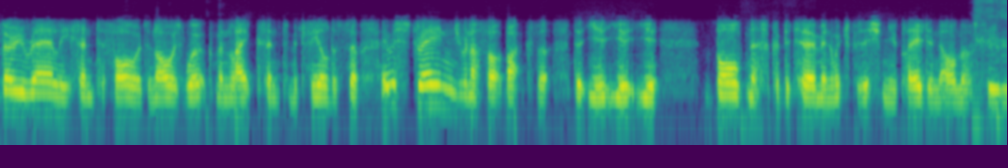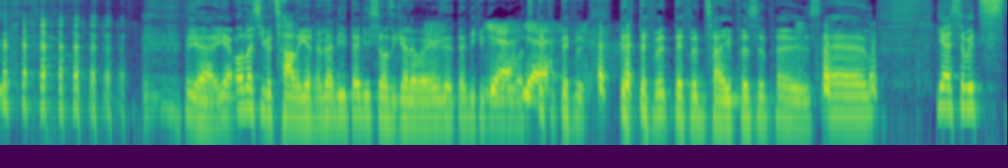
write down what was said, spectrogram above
very rarely centre forwards and always workman-like centre midfielders. So it was strange when I thought back that that you you. you baldness could determine which position you played in almost seems. yeah, yeah. Unless you're Italian, and then you then you sort of get away with it. Then you can do Yeah, what yeah. Different, different, different, different type, I suppose. Um, yeah, so it's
